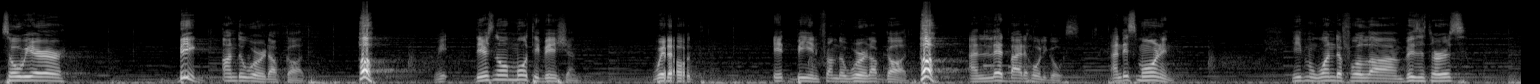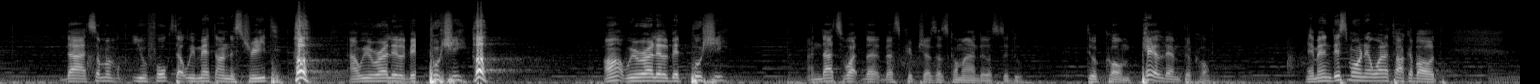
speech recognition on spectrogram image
So we are big on the Word of God. We, there's no motivation without it being from the Word of God and led by the Holy Ghost. And this morning, even wonderful um, visitors that some of you folks that we met on the street, and we were a little bit pushy. Huh? We were a little bit pushy. And that's what the, the scriptures has commanded us to do to compel them to come. Amen. This morning I want to talk about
